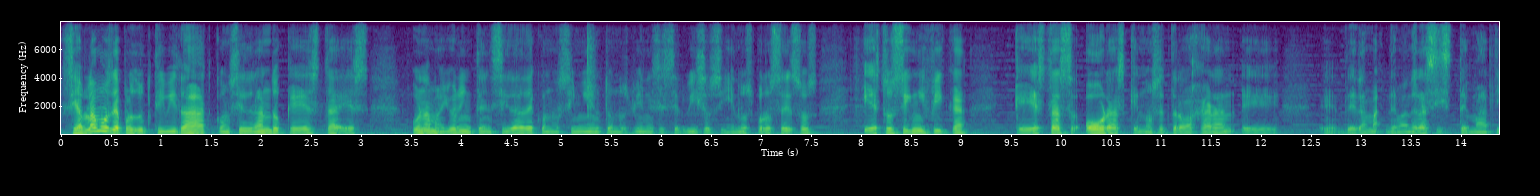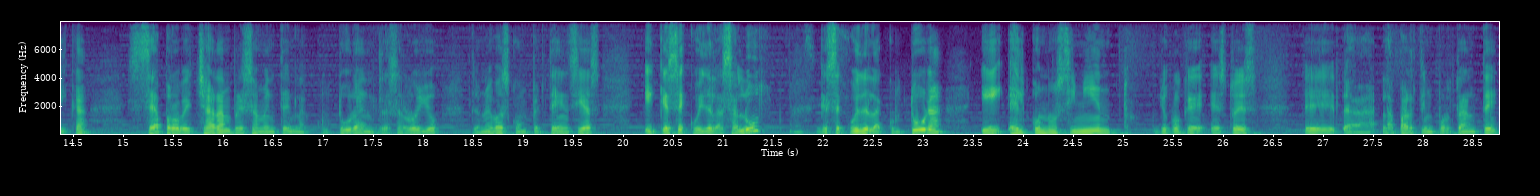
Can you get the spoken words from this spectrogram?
Si hablamos de productividad, considerando que esta es una mayor intensidad de conocimiento en los bienes y servicios y en los procesos, esto significa que estas horas que no se trabajaran eh, eh, de, manera sistemática se aprovecharan precisamente en la cultura, en el desarrollo de nuevas competencias y que se cuide la salud, que se cuide la cultura y el conocimiento. Yo creo que esto es eh, la, parte importante,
